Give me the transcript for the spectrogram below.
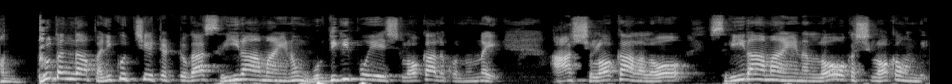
అద్భుతంగా పనికొచ్చేటట్టుగా శ్రీరామాయణం ఒదిగిపోయే శ్లోకాలు కొన్ని ఉన్నాయి ఆ శ్లోకాలలో శ్రీరామాయణంలో ఒక శ్లోకం ఉంది.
